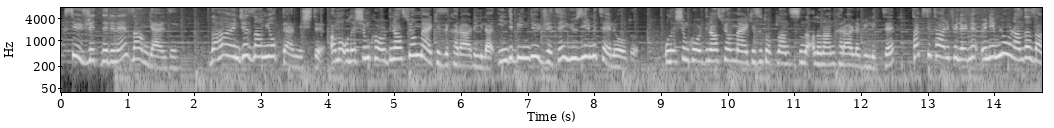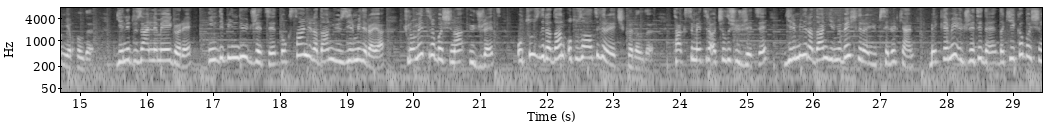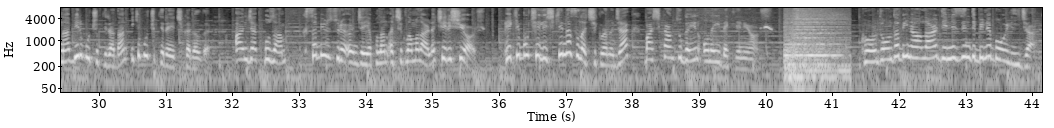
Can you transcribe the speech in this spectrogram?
Taksi ücretlerine zam geldi. Daha önce zam yok denmişti ama Ulaşım Koordinasyon Merkezi kararıyla indi bindi ücreti 120 TL oldu. Ulaşım Koordinasyon Merkezi toplantısında alınan kararla birlikte taksi tarifelerine önemli oranda zam yapıldı. Yeni düzenlemeye göre indi bindi ücreti 90 liradan 120 liraya, kilometre başına ücret 30 liradan 36 liraya çıkarıldı. Taksimetre açılış ücreti 20 liradan 25 liraya yükselirken bekleme ücreti de dakika başına 1,5 liradan 2,5 liraya çıkarıldı. Ancak bu zam kısa bir süre önce yapılan açıklamalarla çelişiyor. Peki bu çelişki nasıl açıklanacak? Başkan Tugay'ın onayı bekleniyor. Kordonda binalar denizin dibine boylayacak.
